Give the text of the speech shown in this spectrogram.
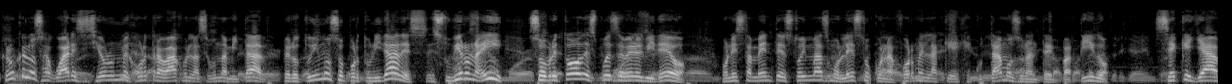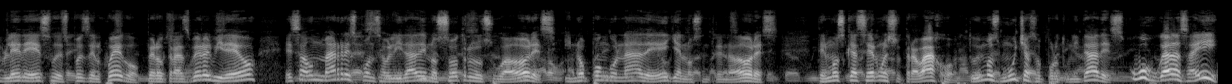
Creo que los Jaguares hicieron un mejor trabajo en la segunda mitad, pero tuvimos oportunidades, estuvieron ahí, sobre todo después de ver el video. Honestamente, estoy más molesto con la forma en la que ejecutamos durante el partido. Sé que ya hablé de eso después del juego, pero tras ver el video, es aún más responsabilidad de nosotros los jugadores, y no pongo nada de ella en los entrenadores. Tenemos que hacer nuestro trabajo. Tuvimos muchas oportunidades, hubo jugadas ahí.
